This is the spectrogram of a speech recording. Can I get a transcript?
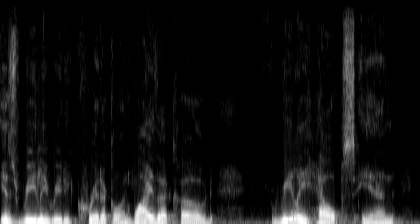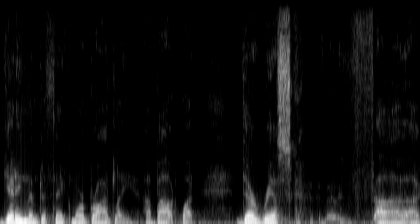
is really, really critical, and why the code really helps in getting them to think more broadly about what their risk uh,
